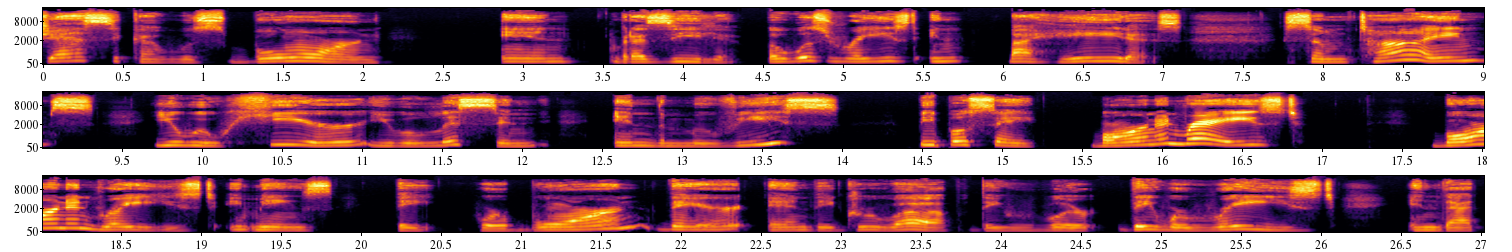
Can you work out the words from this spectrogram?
Jessica was born in Brasília, but was raised in Barreiras. Sometimes you will hear, you will listen in the movies, people say, born and raised. Born and raised, it means they were born there and they grew up. They were they were raised in that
